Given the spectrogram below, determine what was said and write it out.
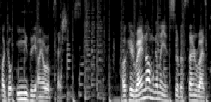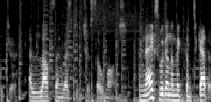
but go easy on your obsessions. Okay, right now I'm gonna insert a sunrise picture. I love sunrise pictures so much. Next, we're gonna make them together.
